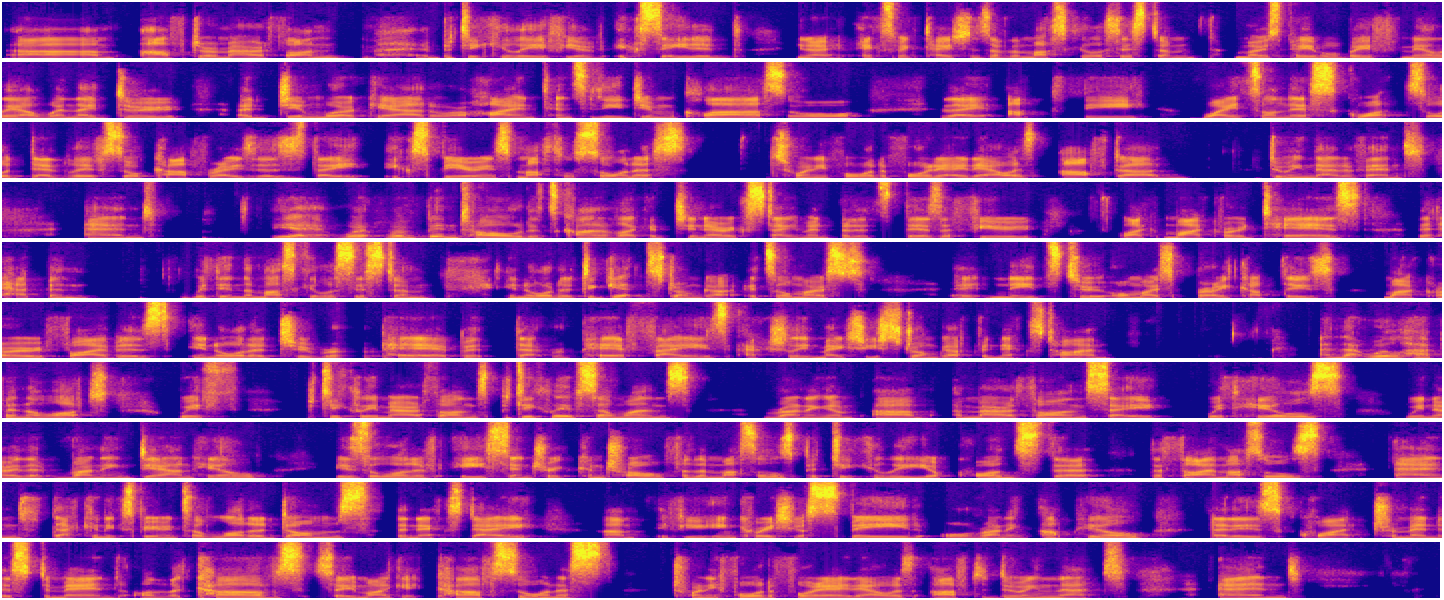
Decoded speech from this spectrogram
um, after a marathon, particularly if you've exceeded, you know, expectations of the muscular system. Most people will be familiar when they do a gym workout or a high intensity gym class, or they up the weights on their squats or deadlifts or calf raises. They experience muscle soreness 24 to 48 hours after doing that event, and yeah, we have been told it's kind of like a generic statement, but it's there's a few like micro tears that happen within the muscular system in order to get stronger. It's almost, it needs to almost break up these microfibers in order to repair, but that repair phase actually makes you stronger for next time. And that will happen a lot with particularly marathons, particularly if someone's running a, um, a marathon, say with hills. We know that running downhill is a lot of eccentric control for the muscles, particularly your quads, the, the thigh muscles and that can experience a lot of DOMs the next day. Um, if you increase your speed or running uphill, that is quite tremendous demand on the calves. So you might get calf soreness 24 to 48 hours after doing that. And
